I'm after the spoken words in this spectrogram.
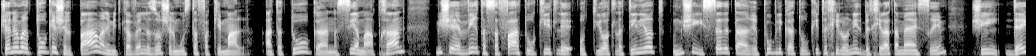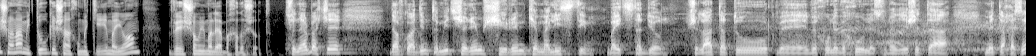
כשאני אומר טורקיה של פעם, אני מתכוון לזו של מוסטפא כמאל. אטאטורק, הנשיא המהפכן, מי שהעביר את השפה הטורקית לאותיות לטיניות, ומי שייסד את הרפובליקה הטורקית החילונית בתחילת המאה ה-20, שהיא די שונה מטורקיה שאנחנו מכירים היום, ושומעים עליה בחדשות. פנרבחצ'ה דווקא אוהדים תמיד שרים שירים כמליסטיים באיצטדיון, של אטאטורק וכולי וכולי, זאת אומרת, יש את המתח הזה.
